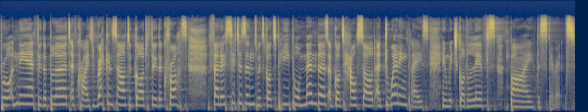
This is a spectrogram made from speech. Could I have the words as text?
brought near through the blood of Christ, reconciled to God through the cross, fellow citizens with God's people, members of God's household, a dwelling place in which God lives by the Spirit.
